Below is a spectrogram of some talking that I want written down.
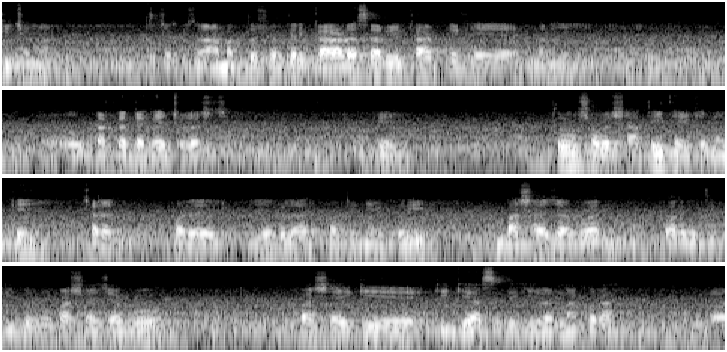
কিছু না। তাছাড়া কিছু আমার তো সরকারি কার্ড আছে, আমি কার্ড দেখে মানে ও ডাক্তার দেখায় চলে আসছে। ওকে তো সবাই সাথেই থাকেন ওকে চলেন, পরের ইয়েগুলো কন্টিনিউ করি। বাসায় যাব, পরবর্তী কী করব? বাসায় যাব, বাসায় গিয়ে কী কী আছে দেখি, রান্না করা, ওগুলো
